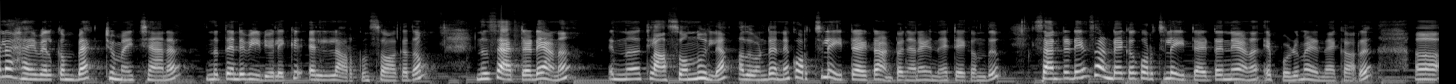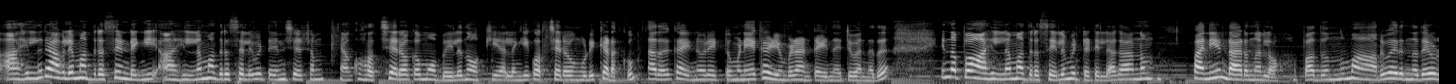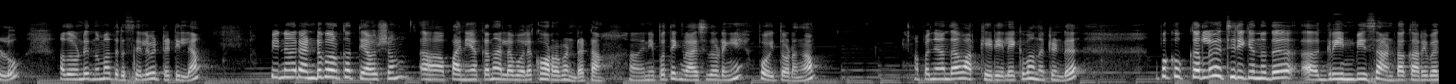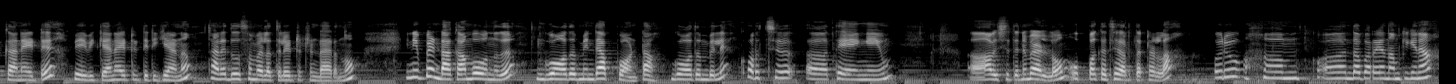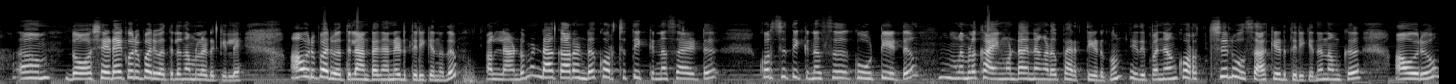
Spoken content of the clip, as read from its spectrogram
Hello hi welcome back to my channel ഇന്നത്തെ എന്റെ വീഡിയോയിലേക്ക് എല്ലാവർക്കും സ്വാഗതം. ഇന്ന് സാറ്റർഡേ ആണ്. ഇന്ന് ക്ലാസ് ഒന്നുമില്ല. അതുകൊണ്ട് തന്നെ കുറച്ച് ലേറ്റ് ആയിട്ടാണ് കേട്ടോ ഞാൻ എഴുന്നേറ്റേക്കുന്നത്. സാറ്റർഡേയും സൺഡേ ഒക്കെ കുറച്ച് ലേറ്റ് ആയിട്ട് തന്നെയാണ് എപ്പോഴും എഴുന്നേക്കാറ്. അഹിലിന് രാവിലെ മദ്രസ ഉണ്ടെങ്കിൽ ആഹിലിനെ മദ്രസയിൽ വിട്ടതിന് ശേഷം ഞാൻ കുറച്ച് നേരമൊക്കെ മൊബൈൽ നോക്കി അല്ലെങ്കിൽ കുറച്ച് നേരവും കൂടി കിടക്കും. അത് കഴിഞ്ഞ ഒരു എട്ട് മണിയെ കഴിയുമ്പോഴാണ് എഴുന്നേറ്റ് വന്നത്. ഇന്നിപ്പോൾ ആഹിലിനെ മദ്രസയിലും വിട്ടിട്ടില്ല. കാരണം പനി ഉണ്ടായിരുന്നല്ലോ. അപ്പോൾ അതൊന്നും മാറി വരുന്നതേ ഉള്ളൂ. അതുകൊണ്ട് ഇന്ന് മദ്രസയിൽ വിട്ടിട്ടില്ല. പിന്നെ രണ്ട് പേർക്ക് അത്യാവശ്യം പനിയൊക്കെ നല്ലപോലെ കുറവുണ്ട് കേട്ടോ ഇനിയിപ്പോൾ തിങ്കളാഴ്ച തുടങ്ങി പോയി തുടങ്ങാം. അപ്പോൾ ഞാൻ എന്താ വർക്ക് ഏരിയയിലേക്ക് വന്നിട്ടുണ്ട്. അപ്പോൾ കുക്കറിൽ വെച്ചിരിക്കുന്നത് ഗ്രീൻ പീസ് ആണ് കേട്ടോ കറി വെക്കാനായിട്ട് വേവിക്കാനായിട്ട് ഇട്ടിരിക്കുകയാണ് തലേ ദിവസം വെള്ളത്തിലിട്ടിട്ടുണ്ടായിരുന്നു ഇനിയിപ്പോൾ ഉണ്ടാക്കാൻ പോകുന്നത് ഗോതമ്പിന്റെ അപ്പമാണ് കേട്ടോ ഗോതമ്പിൽ കുറച്ച് തേങ്ങയും ആവശ്യത്തിന് വെള്ളവും ഉപ്പൊക്കെ ചേർത്തിട്ടുള്ള ഒരു എന്താ പറയുക നമുക്കിങ്ങനെ ദോശയുടെയൊക്കെ ഒരു പരുവത്തിൽ നമ്മൾ എടുക്കില്ലേ? ആ ഒരു പരുവത്തിലാണ് കേട്ടോ ഞാൻ എടുത്തിരിക്കുന്നത്. അല്ലാണ്ടും ഉണ്ടാക്കാറുണ്ട്. കുറച്ച് തിക്നെസ് ആയിട്ട് കുറച്ച് തിക്നെസ് കൂട്ടിയിട്ട് നമ്മൾ കൈ കൊണ്ട് തന്നെ അങ്ങോട്ട് പരത്തിയെടുക്കും. ഇതിപ്പോൾ ഞാൻ കുറച്ച് ലൂസാക്കി എടുത്തിരിക്കുന്നത് നമുക്ക് ആ ഒരു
